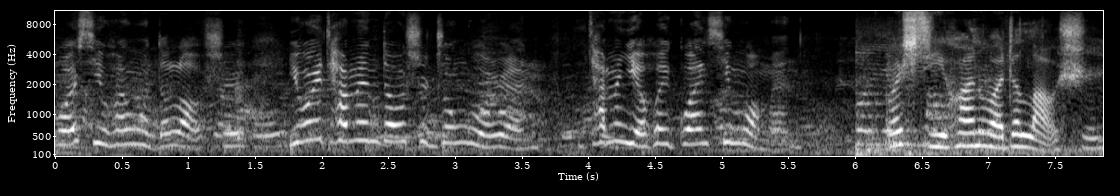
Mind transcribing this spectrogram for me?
我喜欢我的老师，因为他们都是中国人，他们也会关心我们。我喜欢我的老师。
